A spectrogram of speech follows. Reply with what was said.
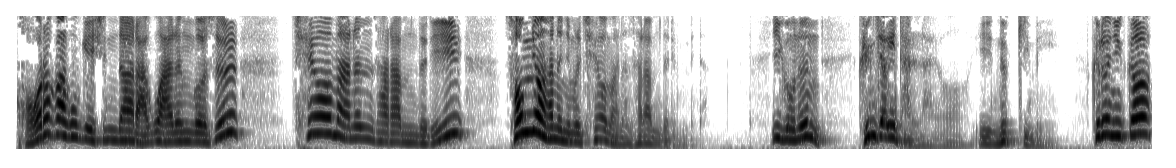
걸어가고 계신다라고 하는 것을 체험하는 사람들이 성령 하느님을 체험하는 사람들입니다. 이거는 굉장히 달라요. 이 느낌이. 그러니까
